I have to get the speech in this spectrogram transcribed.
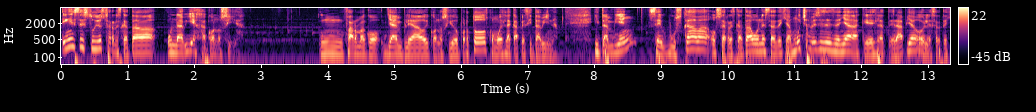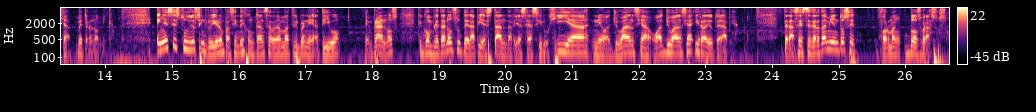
En este estudio se rescataba una vieja conocida, un fármaco ya empleado y conocido por todos como es la capecitabina. Y también se buscaba o se rescataba una estrategia muchas veces diseñada que es la terapia o la estrategia metronómica. En este estudio se incluyeron pacientes con cáncer de mama triple negativo tempranos que completaron su terapia estándar, ya sea cirugía, neoadyuvancia o adyuvancia y radioterapia. Tras este tratamiento se forman dos brazos,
